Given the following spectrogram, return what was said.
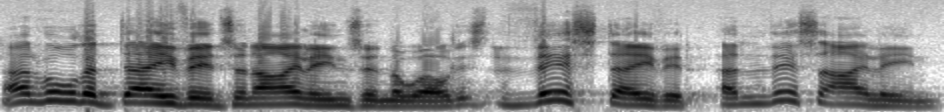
Out of all the Davids and Eileens in the world, it's this David and this Eileen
